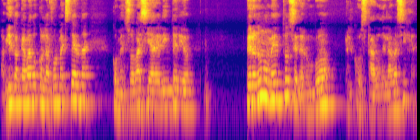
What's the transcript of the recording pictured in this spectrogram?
Habiendo acabado con la forma externa, comenzó a vaciar el interior, pero en un momento se derrumbó el costado de la vasija.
